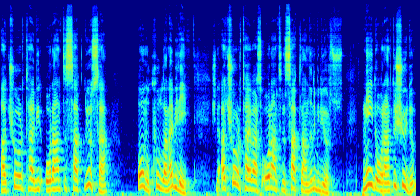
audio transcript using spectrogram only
açıortay bir orantı saklıyorsa onu kullanabileyim. Şimdi açıortay varsa orantının saklandığını biliyoruz. Neydi orantı? Şuydu.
